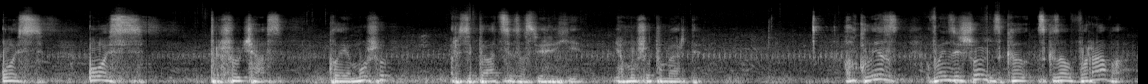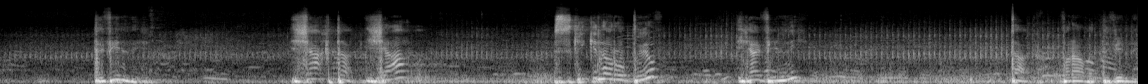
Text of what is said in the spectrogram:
ось, ось прийшов час, коли я мушу розібратися за свої гріхи. Я мушу померти. Але коли воїн зайшов, він сказав, Варава, ти вільний. Як так? Я? Скільки наробив? Я вільний? Так, Варава, ти вільний.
